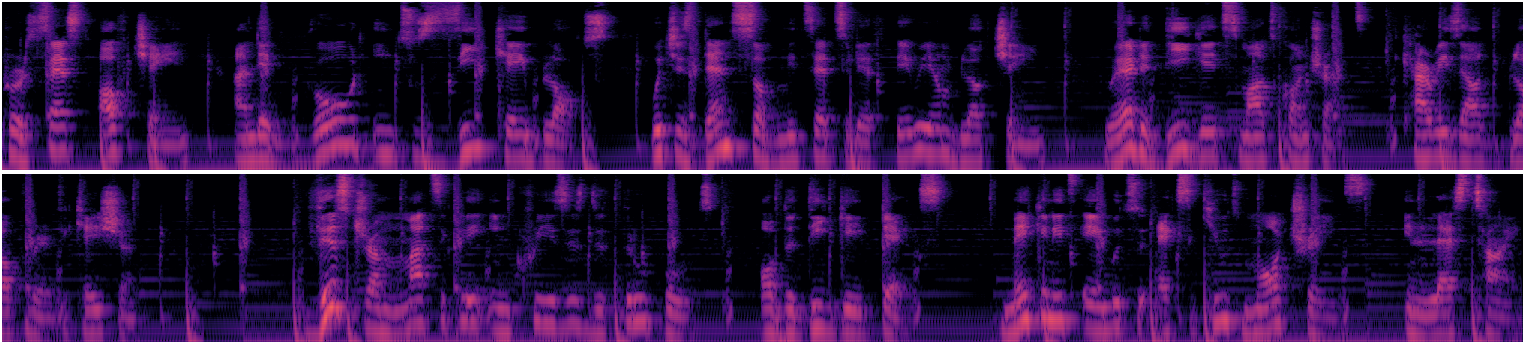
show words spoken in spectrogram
processed off chain and then rolled into ZK blocks, which is then submitted to the Ethereum blockchain, where the DeGate smart contract carries out block verification. This dramatically increases the throughput of the DeGate DEX, making it able to execute more trades in less time.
